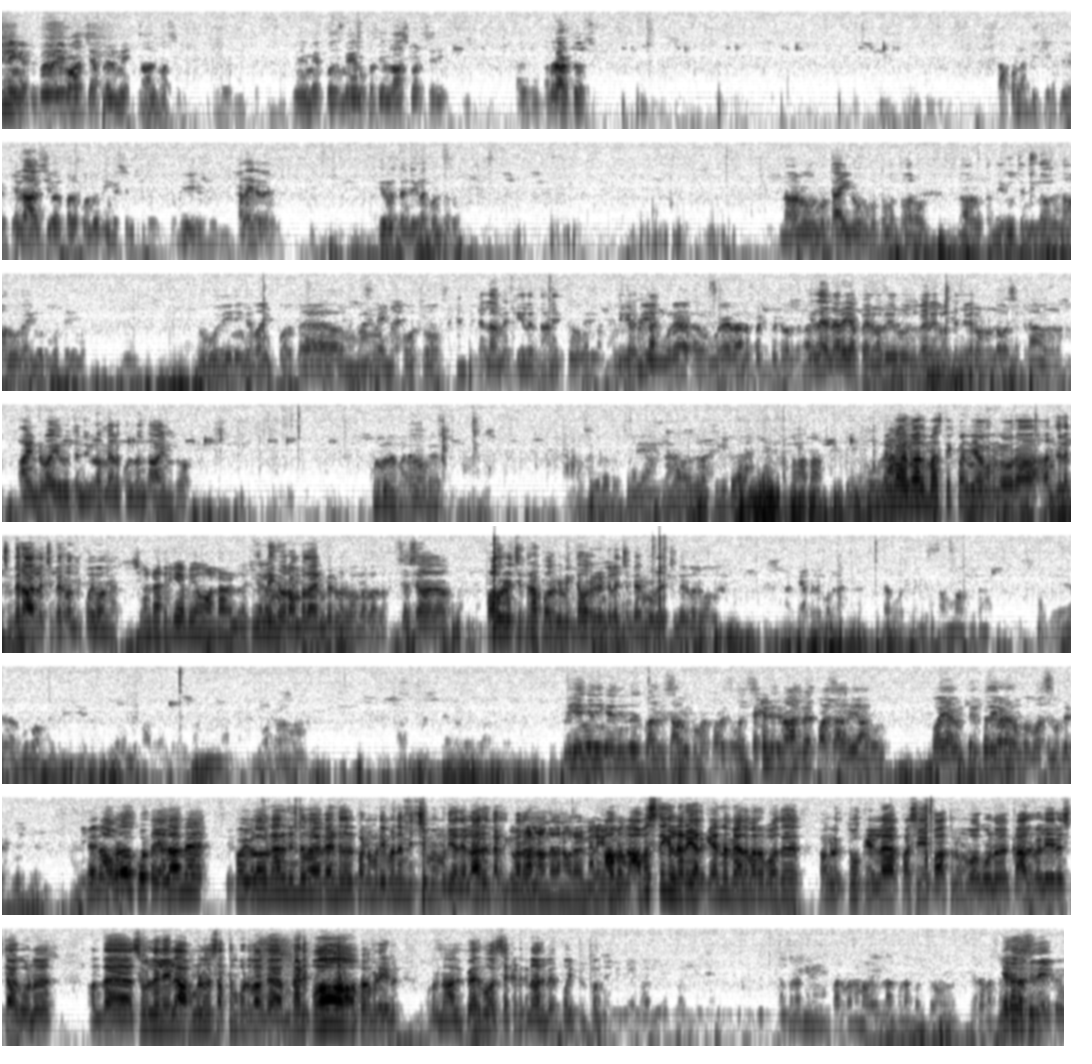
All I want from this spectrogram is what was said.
April May நாலு மாசம். மே மே முப்பது மே முப்பத்தி ஒன்று லாஸ்டோட சரி. அப்புறம் அடுத்த வருஷம். சாப்பாடுலாம் அப்படி கீழே எல்லாம் அரிசி பருப்பெல்லாம் கொண்டு வந்து இங்க செஞ்சுட்டு கலையில தானே இருபத்தஞ்சு கிலோ கொண்டு வரும் நானூறு மூட்டை ஐநூறு மூட்டை மொத்தம் வரும். நானூறு அந்த இருபத்தஞ்சு கிலோவில் நானூறு ஐநூறு மூட்டை மொத்தம் விபூதி நீங்க வாங்கி போறத போட்டோ எல்லாமே கீழே இருந்து அனைத்தும் குடிக்கிறதுக்கு எப்படி ஒரே ஒரே தான் இல்லை போயிட்டு போயிட்டு வருதுன்னா இல்ல நிறைய பேர் ஒரு இருபது பேர் இருபத்தஞ்சு பேர் ஒட்டுல வச்சுட்டு ஆயிரம் ரூபாய் இருபத்தஞ்சு கிலோ மேல கொண்டு வந்து ஆயிரம் ரூபாய் கொடுக்குதுங்களா ஆ. அது? காசு கூட பிரச்சனை இல்லை அவ்வளோ தூரம் தூக்கிட்டு வரேன் நாலு மாசத்துக்கு பண்ணி ஆகணுங்க. ஒரு அஞ்சு லட்சம் பேர் ஆறு லட்சம் பேர் வந்து போய்வாங்க. சிவன் ராத்திரிக்கே எப்படியும் ஒன்றரை ரெண்டு லட்சம் இல்லைங்க ஒரு ஐம்பதாயிரம் பேர் வருவாங்க அதான். பௌர்ணமி சித்ரா பௌர்ணமிக்கு தான் ஒரு ரெண்டு லட்சம் பேர் மூணு லட்சம் பேர் வருவாங்க. இப்படி எங்க நீங்க நின்னு உட்கார்ந்து சாமி கும்பிட போற ஒரு செகண்டுக்கு நாலு பேர் பாஸ் ஆக ஆகணும். போயாகணும் திருப்பதி விட ரொம்ப மோசமா இருக்கு. ஏன்னா அவ்வளவு கூட்டம். எல்லாருமே இப்போ இவ்வளவு நேரம் நின்னு வே- வேண்டுதல் பண்ண முடியுமான்னு நிச்சயமா முடியாது. எல்லாரும் இந்த இடத்துக்கு மேலே ஆமாங்க. அவஸ்தைகள் நிறைய இருக்கு. ஏன்னா மேல வர்றபோது அவங்களுக்கு தூக்கம் இல்ல. பசி பாத்ரூம் போகணும் கால் வலி ரெஸ்ட் ஆகணும். அந்த சூழ்நிலையில அவங்களும் சத்தம் போடுவாங்க. முன்னாடி போ! அப்படின்னு. அப்புறம் நாலு பேர் ஒரு செகண்டுக்கு நாலு பேர் போயிட்டு இருப்பாங்க. கூட கொஞ்சம் இட வசதி இருக்கு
